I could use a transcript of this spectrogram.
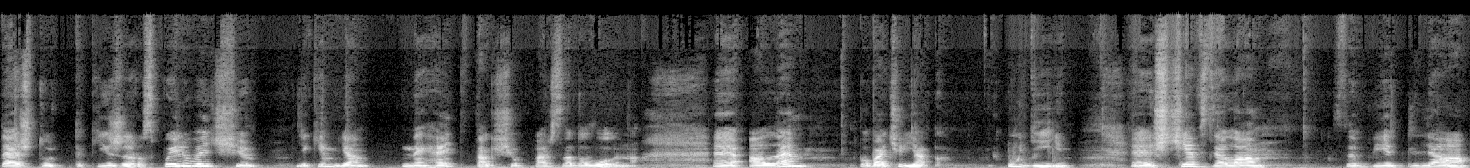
Теж тут такий же розпилювач, яким я не геть так, щоб аж задоволена. Але побачу, як у дії. Е, Ще взяла собі для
